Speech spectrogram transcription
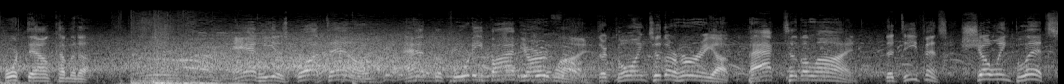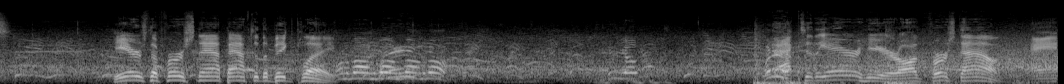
Fourth down coming up. And he is brought down at the 45-yard line. They're going to the hurry-up. Back to the line. The defense showing blitz. Here's the first snap after the big play. On the ball, on the ball, on the ball, on the ball. Here we go. Back to the air here on first down. And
